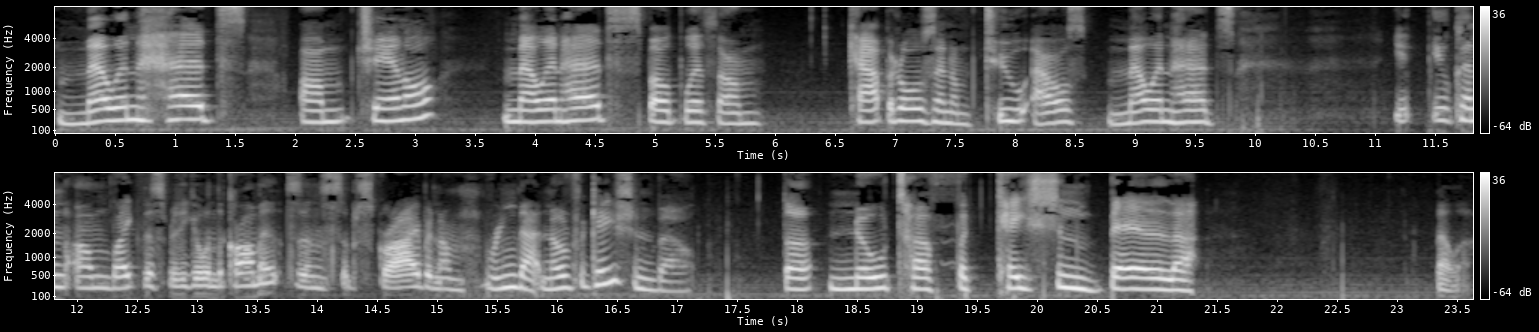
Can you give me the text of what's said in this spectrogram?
Melon Heads um channel Melonheads, spelled with um capitals and um two L's, Melonheads. You you can um like this video in the comments and subscribe and um ring that notification bell. The notification bell. Bella.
